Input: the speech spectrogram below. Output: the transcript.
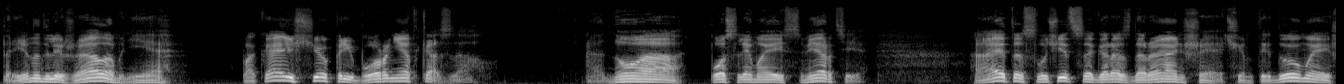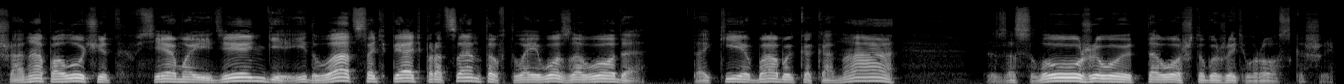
принадлежало мне, пока еще прибор не отказал. Ну а после моей смерти а это случится гораздо раньше, чем ты думаешь. Она получит все мои деньги и двадцать пять процентов твоего завода. Такие бабы, как она, заслуживают того, чтобы жить в роскоши.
